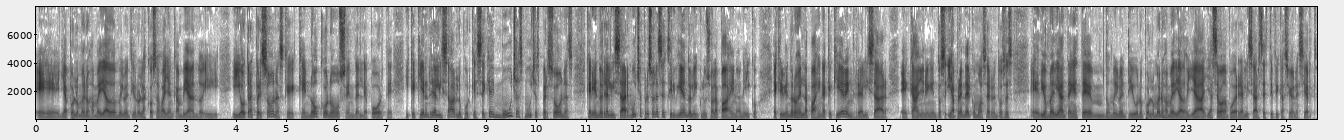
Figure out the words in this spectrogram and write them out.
eh, ya por lo menos a mediados de 2021 las cosas vayan cambiando y, y otras personas que, que, no conocen del deporte y que quieren realizarlo, porque sé que hay muchas, muchas personas queriendo realizar, muchas personas escribiéndole incluso a la página, Nico, escribiéndonos en la página que quieren realizar eh, canyoning entonces, y aprender cómo hacerlo. Entonces, eh, Dios mediante en este 2021, por lo menos a mediados, ya, ya se van a poder realizar certificaciones, ¿cierto?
